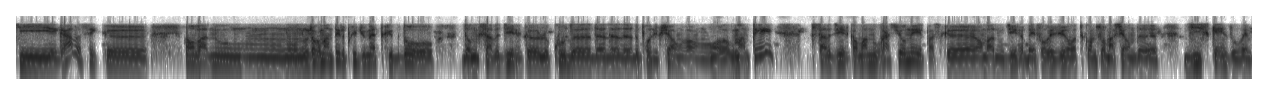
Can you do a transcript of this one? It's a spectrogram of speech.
qui est grave, c'est que on va nous, nous, nous augmenter le prix du mètre cube d'eau. Donc ça veut dire que le coût de, de, de, de production va augmenter. Ça veut dire qu'on va nous rationner parce que on va nous dire ben, il faut réduire votre consommation de 10, 15 ou 20%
